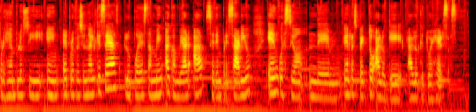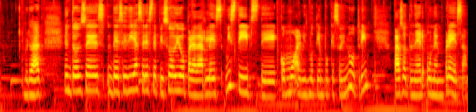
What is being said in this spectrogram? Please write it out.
Por ejemplo, si en el profesional que seas, lo puedes también a cambiar a ser empresario en cuestión de en respecto a lo que a lo que tú ejerzas. ¿Verdad? Entonces decidí hacer este episodio para darles mis tips de cómo al mismo tiempo que soy Nutri, paso a tener una empresa,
